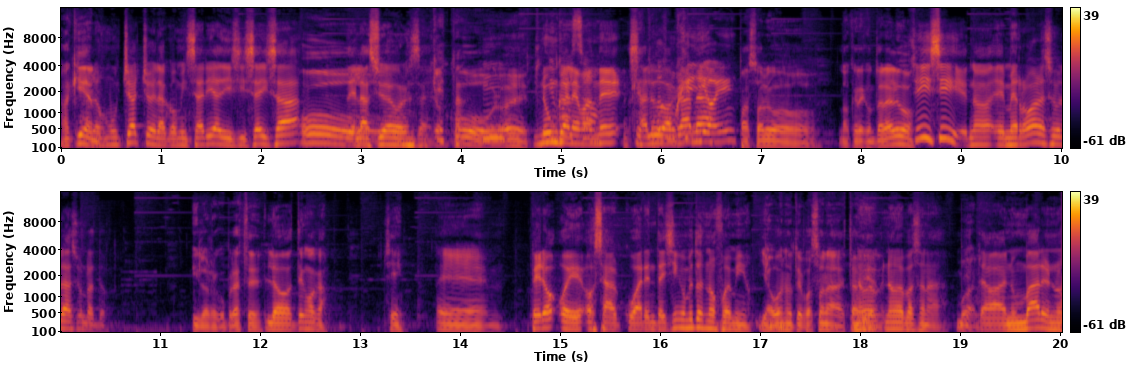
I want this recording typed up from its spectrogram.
¿A quién? los muchachos de la comisaría 16A Oh, de la ciudad de Buenos Aires. Qué oscuro esto. Nunca ¿Qué le mandé saludo a genio, Cana. ¿eh? ¿Pasó algo? ¿Nos querés contar algo? Sí, sí, no, eh, me robaron el celular hace un rato. ¿Y lo recuperaste? Lo tengo acá. Sí. Eh, pero, eh, o sea, 45 minutos no fue mío. Y a vos no te pasó nada, ¿estás No, bien? me- no me pasó nada. Bueno. Estaba en un bar, en un,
